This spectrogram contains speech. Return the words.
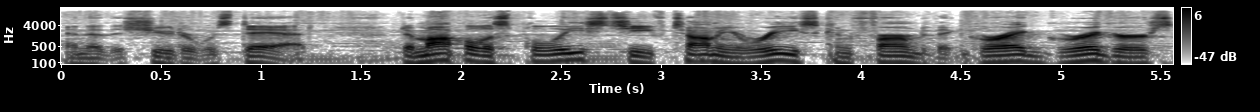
and that the shooter was dead. Demopolis Police Chief Tommy Reese confirmed that Greg Griggers,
